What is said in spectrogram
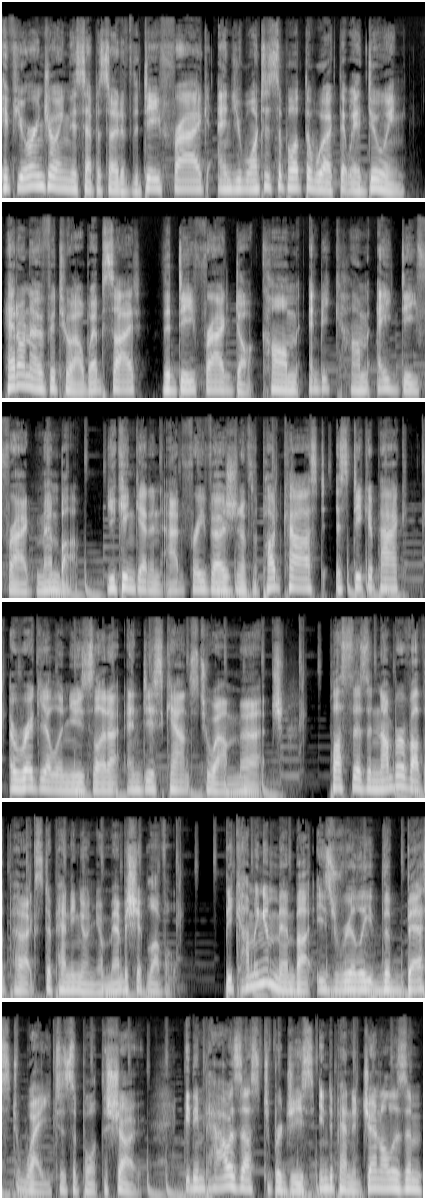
If you're enjoying this episode of The Defrag and you want to support the work that we're doing, head on over to our website, thedefrag.com, and become a Defrag member. You can get an ad free version of the podcast, a sticker pack, a regular newsletter, and discounts to our merch. Plus, there's a number of other perks depending on your membership level. Becoming a member is really the best way to support the show. It empowers us to produce independent journalism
